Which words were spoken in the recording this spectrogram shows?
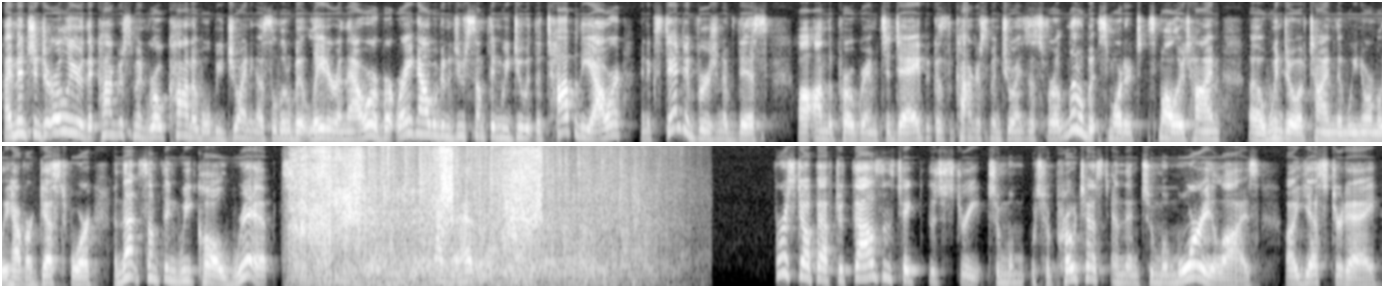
I mentioned earlier that Congressman Ro Khanna will be joining us a little bit later in the hour, but right now we're going to do something we do at the top of the hour, an extended version of this uh, on the program today, because the Congressman joins us for a little bit smarter, smaller time, uh, window of time than we normally have our guest for. And that's something we call ripped. First up, after thousands take to the street to, to protest and then to memorialize uh, yesterday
